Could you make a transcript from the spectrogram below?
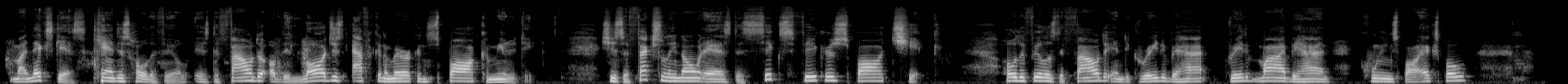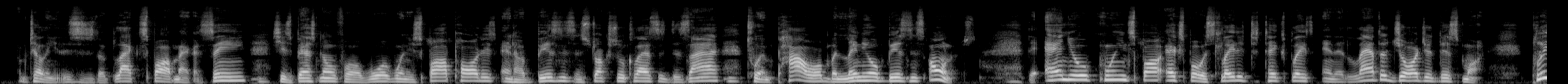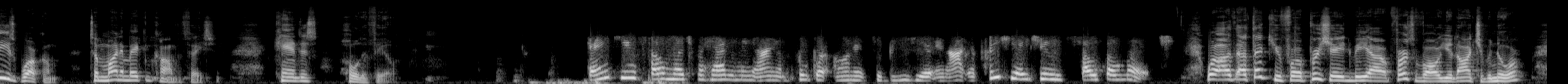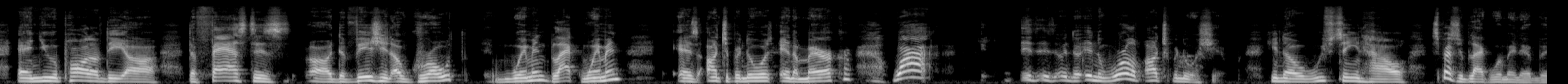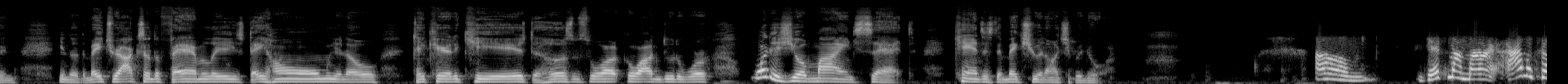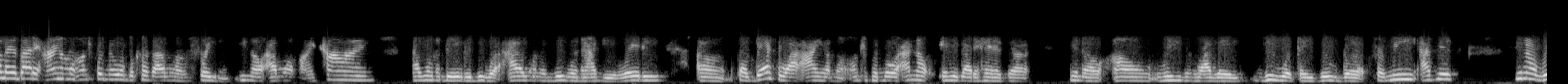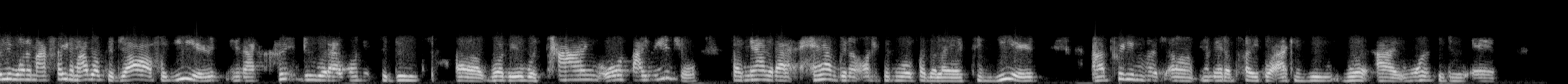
my next guest, Candace Holyfield, is the founder of the largest African American spa community. She's affectionately known as the Six Figure Spa Chick. Holyfield is the founder and the creative behind creative mind behind Queen Spa Expo. I'm telling you, this is the Black Spa magazine. She's best known for award-winning spa parties and her business instructional classes designed to empower millennial business owners. The annual Queen Spa Expo is slated to take place in Atlanta, Georgia this month. Please welcome to Money Making Conversation, Candace Holyfield. Thank you so much for having me. I am super honored to be here, and I appreciate you so, so much. Well, I, I thank you for appreciating me. Uh, first of all, you're an entrepreneur, and you are part of the uh, the fastest uh, division of growth, women, black women, as entrepreneurs in America. Why, in the, in the world of entrepreneurship, you know, we've seen how, especially black women have been, you know, the matriarchs of the family, stay home, you know, take care of the kids, the husbands go out and do the work. What is your mindset, Candace, that makes you an entrepreneur? Um, just my mind. I would tell everybody I am an entrepreneur because I want freedom. You know, I want my time. I want to be able to do what I want to do when I get ready. Um, so that's why I am an entrepreneur. I know everybody has a, you know, own reason why they do what they do, but for me, I just, you know, really wanted my freedom. I worked a job for years and I couldn't do what I wanted to do, uh, whether it was time or financial. So now that I have been an entrepreneur for the last 10 years, I pretty much um, am at a place where I can do what I want to do. And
